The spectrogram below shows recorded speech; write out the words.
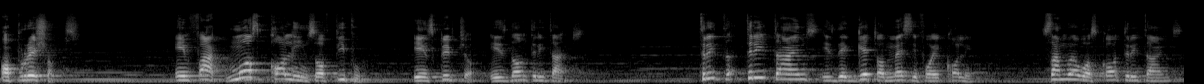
operations. In fact, most callings of people in scripture is done three times. Three, three times is the gate of mercy for a calling. Samuel was called three times.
